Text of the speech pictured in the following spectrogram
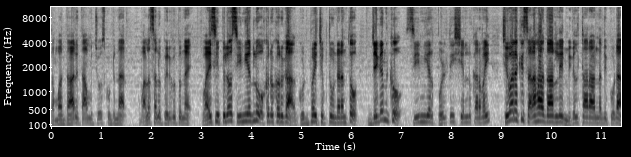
తమ దారి తాము చూసుకుంటున్నారు. వలసలు పెరుగుతున్నాయి. వైసీపీలో సీనియర్లు ఒకరొకరుగా గుడ్ బై చెప్తూ ఉండడంతో జగన్కు సీనియర్ పొలిటీషియన్లు కరవై చివరికి సలహాదారులే మిగులుతారా అన్నది కూడా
